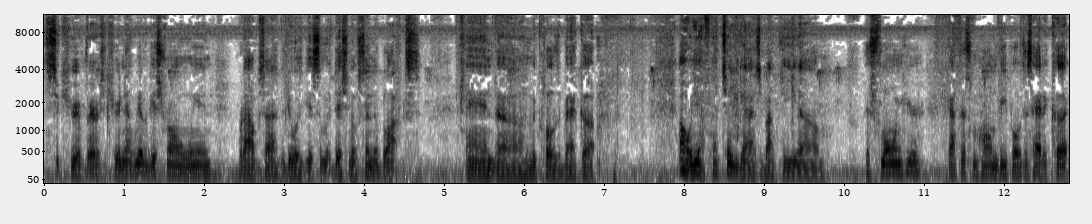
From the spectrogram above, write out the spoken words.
secure, very secure. Now, if we ever get strong wind, what I'll decide to do is get some additional cinder blocks and uh, let me close it back up. Oh yeah, I forgot to tell you guys about the um, this flooring here. Got this from Home Depot, just had it cut.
